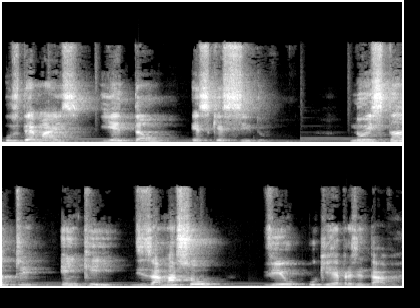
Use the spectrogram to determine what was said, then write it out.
os demais e então esquecido. No instante em que desamassou, viu o que representava.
